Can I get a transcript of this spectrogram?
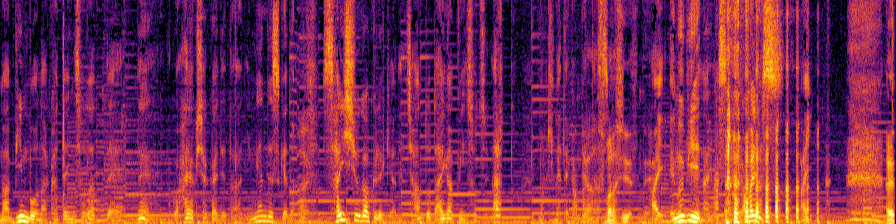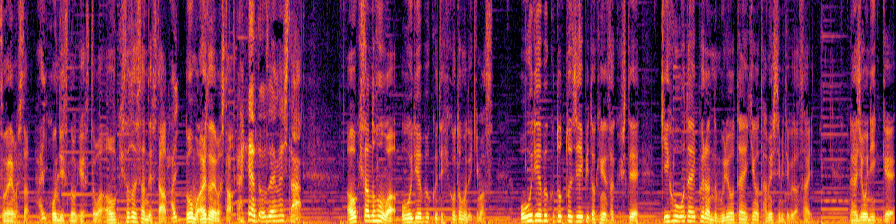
まあ貧乏な家庭に育ってね僕は早く社会出た人間ですけどはい。最終学歴はねちゃんと大学院卒になるともう決めて頑張ってます。素晴らしいですね。はい。MBA になります。頑張ります。はい。ありがとうございました。はい本日のゲストは青木聡さんでした。はいどうもありがとうございました。ありがとうございました青木さんの本はオーディオブックで聞くこともできます。オーディオブック .jp と検索して、キー放題プランの無料体験を試してみてください。ラジオ日経、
